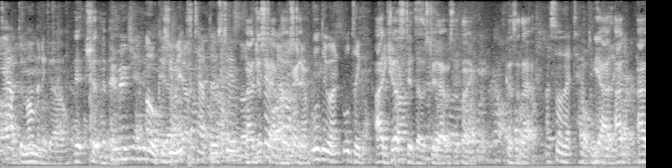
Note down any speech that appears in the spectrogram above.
tapped a moment ago. it shouldn't have been. Oh, because you meant to tap those two. I just tapped those two. We'll do it. We'll take. I just did those two. That was the thing, because of that. I saw that tapped. Yeah. I, I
